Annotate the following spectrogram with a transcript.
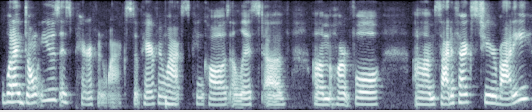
what i don't use is paraffin wax so paraffin mm-hmm. wax can cause a list of um, harmful um, side effects to your body.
